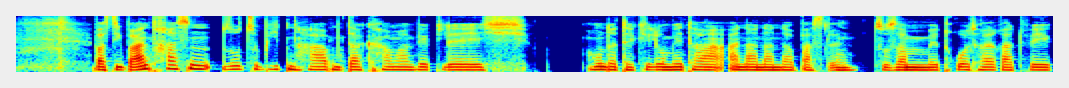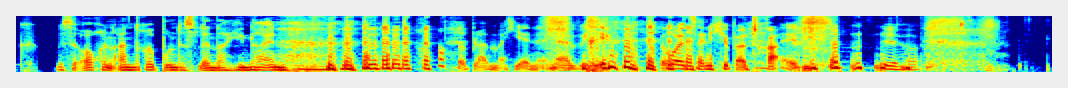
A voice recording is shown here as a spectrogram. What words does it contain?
Was die Bahntrassen so zu bieten haben, da kann man wirklich hunderte Kilometer aneinander basteln, zusammen mit Ruhrtalradweg, bis auch in andere Bundesländer hinein. wir bleiben mal hier in NRW. Wir wollen es ja nicht übertreiben. ja.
